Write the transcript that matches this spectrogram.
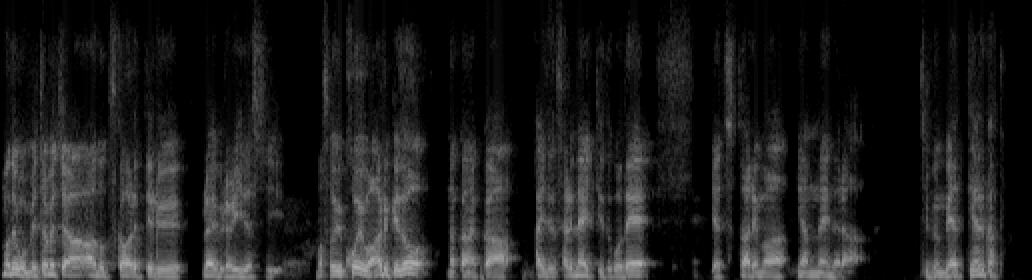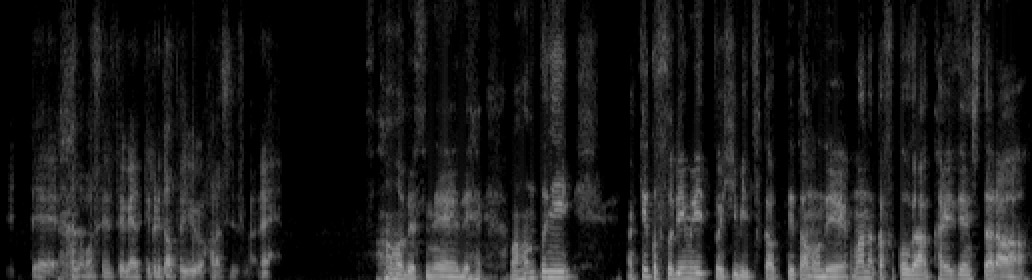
まあでもめちゃめちゃあの使われてるライブラリーだし、まあそういう声はあるけど、なかなか改善されないっていうところで、いや、ちょっとあれもやんないなら自分がやってやるかと言って、風間先生がやってくれたという話ですかね。そうですね。で、まあ本当に、結構ストリームリット日々使ってたので、まあなんかそこが改善したら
